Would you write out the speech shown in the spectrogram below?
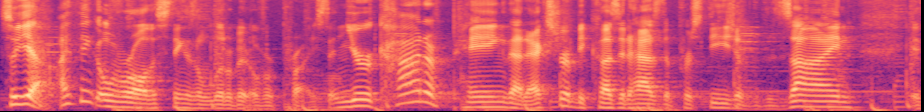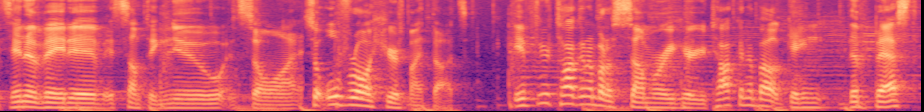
So yeah, I think overall this thing is a little bit overpriced and you're kind of paying that extra because it has the prestige of the design, it's innovative, it's something new and so on. So overall, here's my thoughts. If you're talking about a summary here, you're talking about getting the best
